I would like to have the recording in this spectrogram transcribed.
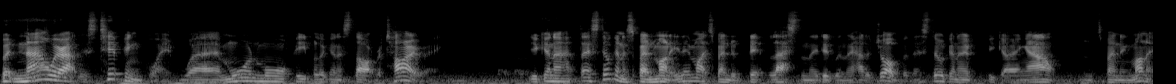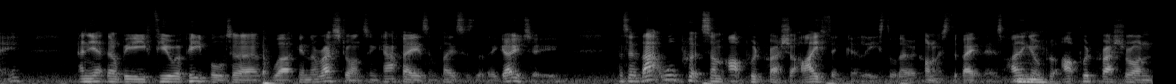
But now we're at this tipping point where more and more people are going to start retiring. You're gonna, they're still going to spend money. They might spend a bit less than they did when they had a job, but they're still going to be going out and spending money. And yet there'll be fewer people to work in the restaurants and cafes and places that they go to. And so that will put some upward pressure, I think at least, although economists debate this. I think it will put upward pressure on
